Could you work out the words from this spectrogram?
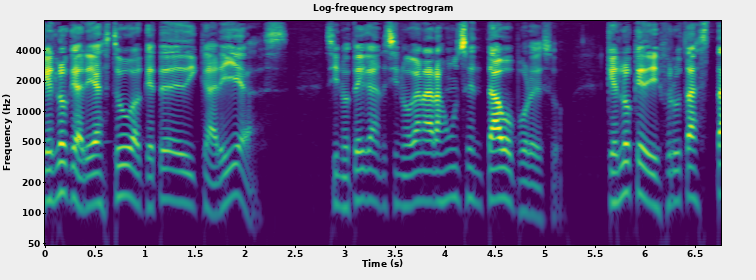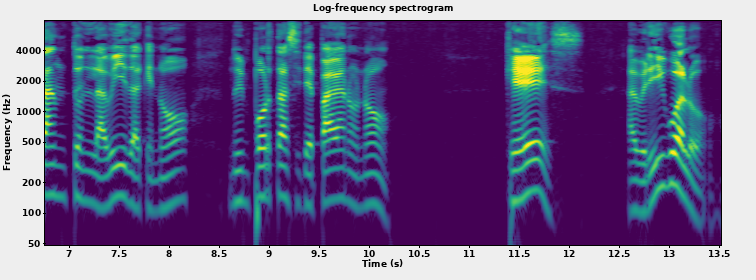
¿Qué es lo que harías tú? ¿A qué te dedicarías si no, te, si no ganaras un centavo por eso? ¿Qué es lo que disfrutas tanto en la vida que no, no importa si te pagan o no? ¿Qué es? Averígualo.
